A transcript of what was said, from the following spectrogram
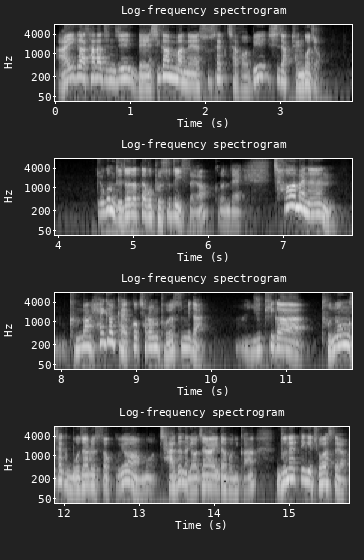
아이가 사라진 지 4시간 만에 수색 작업이 시작된 거죠. 조금 늦어졌다고 볼 수도 있어요. 그런데 처음에는 금방 해결될 것처럼 보였습니다. 유키가 분홍색 모자를 썼고요. 뭐 작은 여자아이다 보니까 눈에 띄기 좋았어요.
